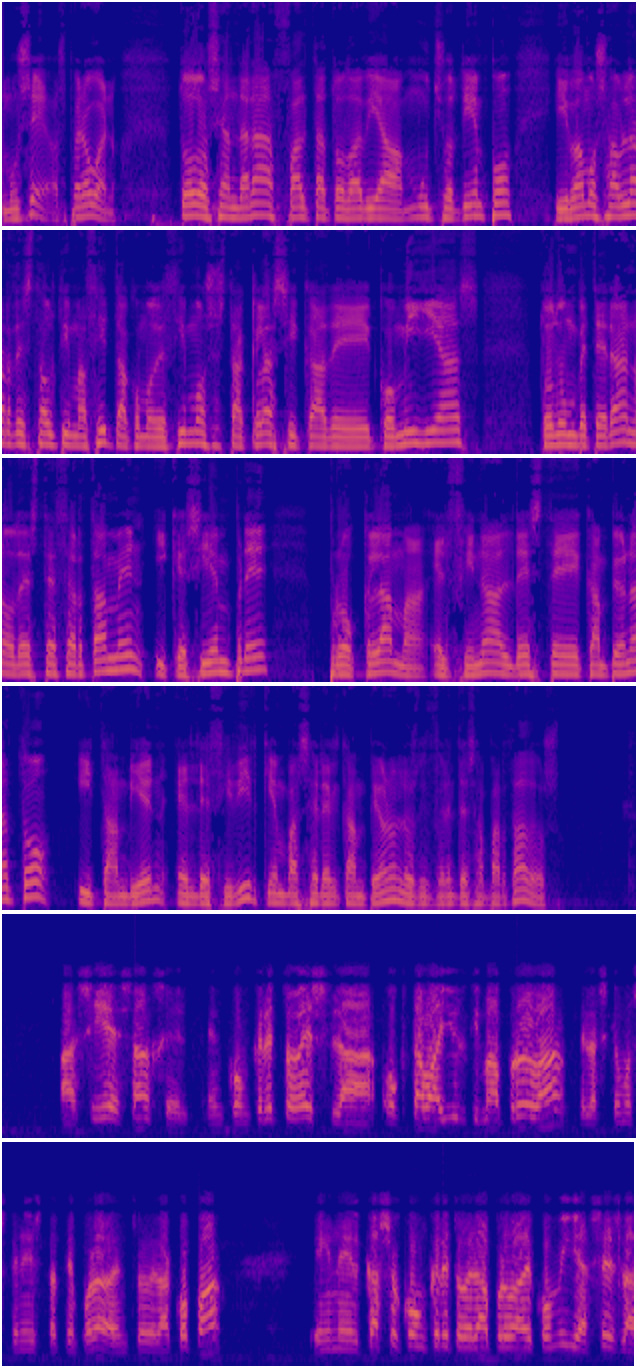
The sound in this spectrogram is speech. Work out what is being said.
museos. Pero bueno, todo se andará, falta todavía mucho tiempo y vamos a hablar de esta última cita, como decimos, esta clásica de comillas, todo un veterano de este certamen y que siempre proclama el final de este campeonato y también el decidir quién va a ser el campeón en los diferentes apartados. Así es, Ángel. En concreto es la octava y última prueba de las que hemos tenido esta temporada dentro de la Copa. En el caso concreto de la prueba de comillas es la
